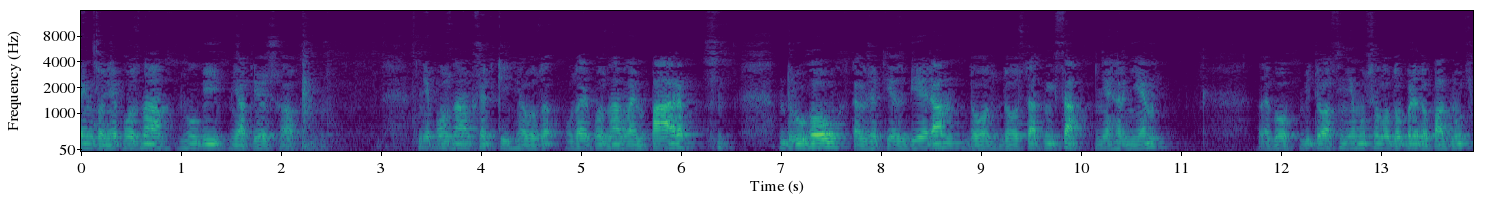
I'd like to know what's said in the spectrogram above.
ten, nepozná huby, ja tiež nepoznám všetky, ozaj poznám len pár druhov, takže tie zbieram, do, do ostatných sa nehrniem, lebo by to asi nemuselo dobre dopadnúť.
